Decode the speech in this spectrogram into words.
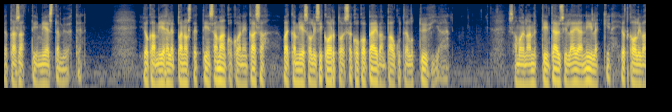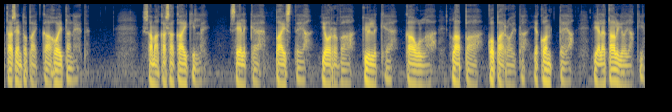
ja tasattiin miestä myöten. Joka miehelle panostettiin samankokoinen kasa, vaikka mies olisi kortoissa koko päivän paukutellut tyhjään. Samoin annettiin täysi läjä niillekin, jotka olivat asentopaikkaa hoitaneet. Sama kasa kaikille, selkää, paisteja, jorvaa, kylkeä, kaulaa, lapaa, koparoita ja kontteja – vielä taljojakin.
